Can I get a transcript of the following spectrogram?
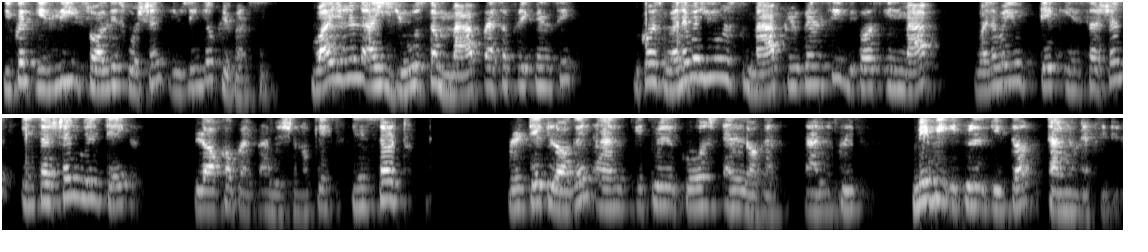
you can easily solve this question using the frequency. Why didn't I use the map as a frequency? Because whenever you use map frequency, because in map, whenever you take insertion, insertion will take log of information. Okay, insert will take log login and it will goes n login and it will maybe it will give the time exceeded.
